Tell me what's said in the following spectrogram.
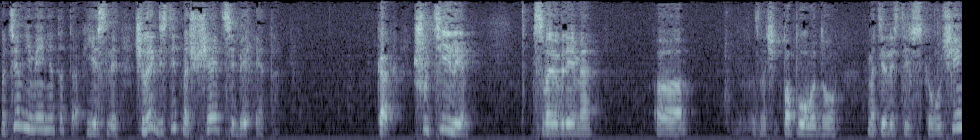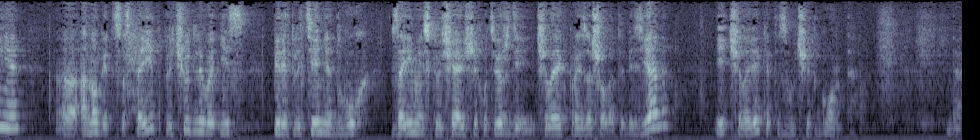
но тем не менее это так. Если человек действительно ощущает в себе это. Как шутили в свое время э, значит, по поводу материалистического учения, э, оно, говорит, состоит причудливо из переплетения двух взаимоисключающих утверждений. Человек произошел от обезьяны, и человек это звучит гордо. Да.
